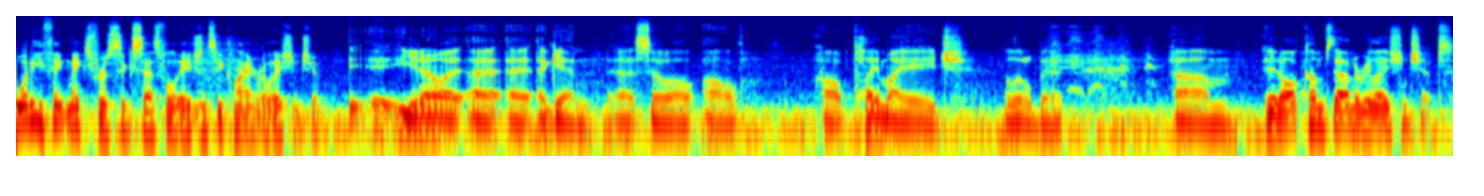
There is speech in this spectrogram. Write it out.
What do you think makes for a successful agency-client relationship? You know, I- again, uh, so I'll, I'll I'll play my age a little bit. Um, it all comes down to relationships.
